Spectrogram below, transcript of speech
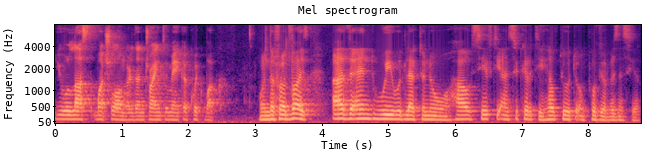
you will last much longer than trying to make a quick buck. Wonderful advice. At the end, we would like to know how safety and security helped you to improve your business here.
